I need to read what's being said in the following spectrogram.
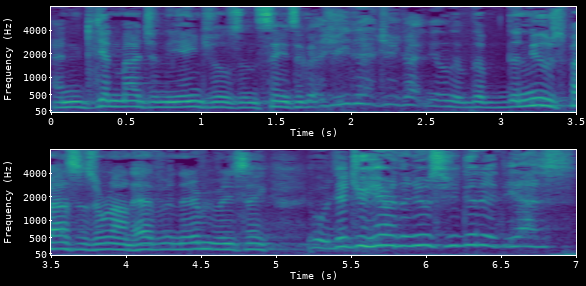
And you can imagine the angels and saints go, did. You know, the, the, news passes around heaven and everybody's saying, oh, Did you hear the news? She did it. Yes.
